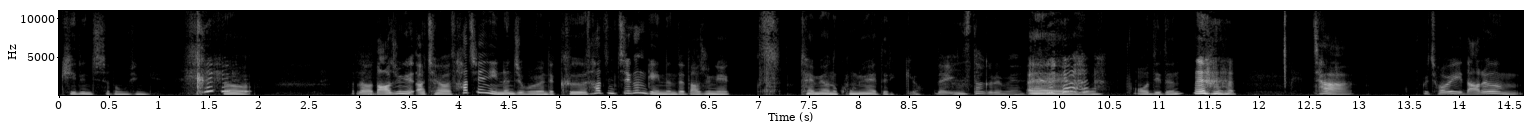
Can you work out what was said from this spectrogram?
기린 진짜 너무 신기해. 어, 나 나중에 아 제가 사진이 있는지 모르겠는데 그 사진 찍은 게 있는데 나중에 되면 공유해 드릴게요. 네 인스타그램에. 예, 뭐 어디든. 자, 그 저희 나름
